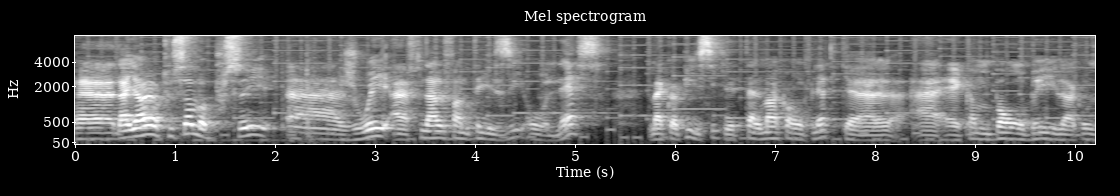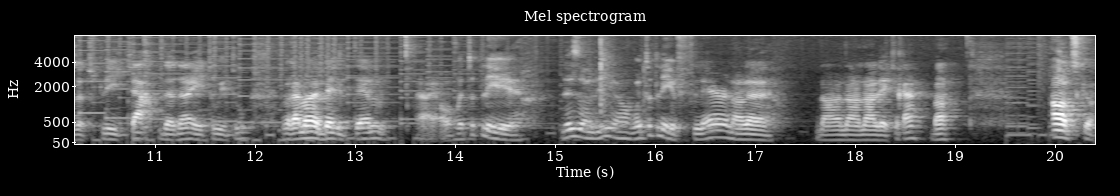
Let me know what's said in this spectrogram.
Euh, d'ailleurs, tout ça m'a poussé à jouer à Final Fantasy au NES. Ma copie ici qui est tellement complète qu'elle est comme bombée là, à cause de toutes les cartes dedans et tout et tout. Vraiment un bel thème. Euh, on voit toutes les. Désolé, on voit toutes les flares dans le dans, dans l'écran. Bon. En tout cas,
